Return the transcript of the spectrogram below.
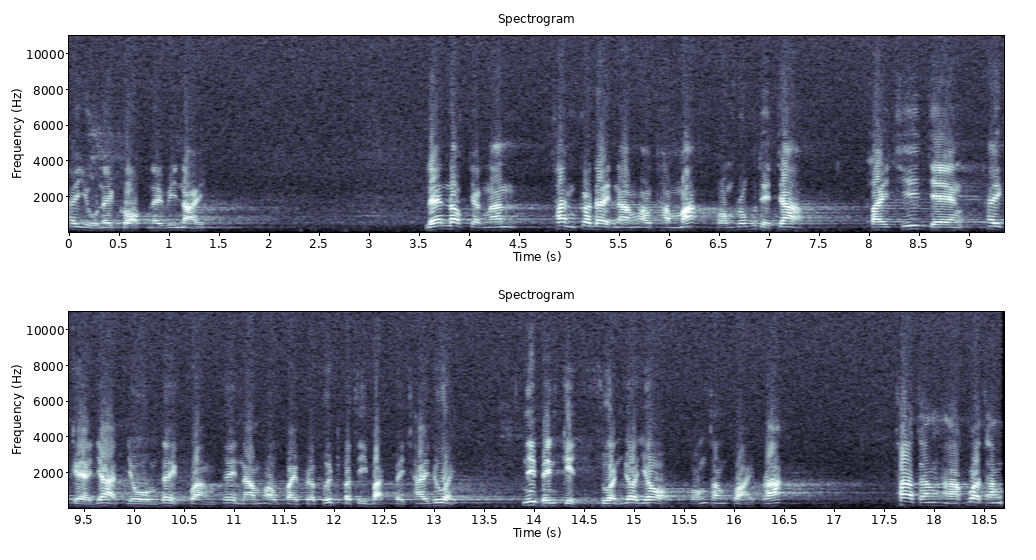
ให้อยู่ในกรอบในวินัย และนอกจากนั้นท่านก็ได้นำเอาธรรมะของพระพุทธเจ้า ไปชี้แจงให้แก่ญาติโยมได้ฟังได้นำเอาไปประพฤติปฏิบัติไปใช้ด้วย นี่เป็นกิจส่วนย่อๆของทางฝ่ายพระ ถ้าทางหากว่าทาง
